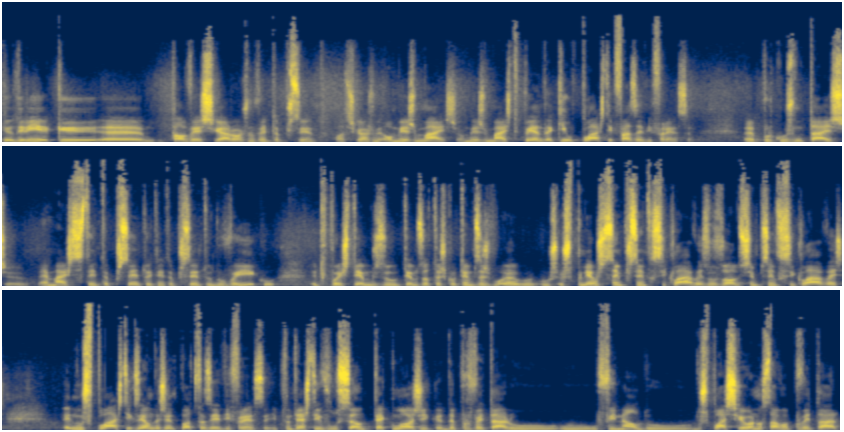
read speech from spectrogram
Eu diria que uh, talvez chegar aos 90%, pode chegar aos, ou mesmo mais, ou mesmo mais. Depende, aqui o plástico faz a diferença. Eh, porque os metais eh, é mais de 70%, 80% do veículo. Depois temos, o, temos outras temos as, eh, os, os pneus 100% recicláveis, os óleos 100% recicláveis. Nos plásticos é onde a gente pode fazer a diferença. E, portanto, esta evolução tecnológica de aproveitar o, o, o final do, dos plásticos que agora não estavam a aproveitar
